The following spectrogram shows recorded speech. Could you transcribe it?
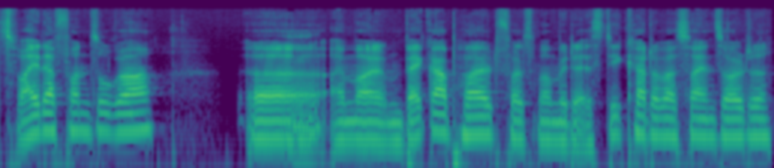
zwei davon sogar. Äh, mhm. Einmal ein Backup halt, falls mal mit der SD-Karte was sein sollte.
